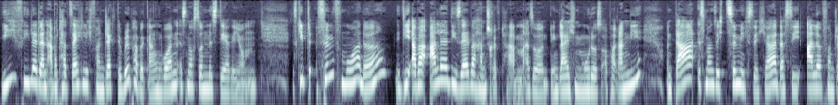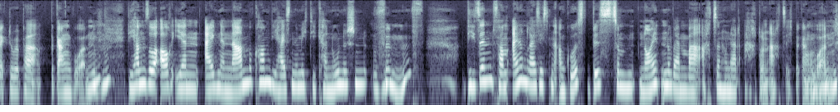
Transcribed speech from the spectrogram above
Wie viele dann aber tatsächlich von Jack the Ripper begangen wurden, ist noch so ein Mysterium. Es gibt fünf Morde, die aber alle dieselbe Handschrift haben, also den gleichen Modus operandi. Und da ist man sich ziemlich sicher, dass sie alle von Jack the Ripper begangen wurden. Die haben so auch ihren eigenen Namen bekommen. Die heißen nämlich die kanonischen Fünf. Die sind vom 31. August bis zum 9. November 1888 begangen worden.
